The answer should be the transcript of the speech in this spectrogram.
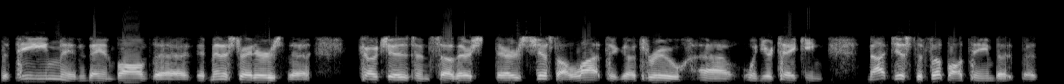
the team, and they involve the administrators, the coaches, and so there's there's just a lot to go through uh, when you're taking not just the football team, but but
